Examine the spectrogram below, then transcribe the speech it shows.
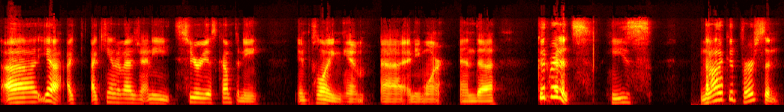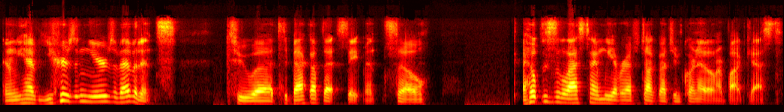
uh, yeah, I I can't imagine any serious company employing him uh, anymore. And uh, good riddance. He's not a good person, and we have years and years of evidence to uh, to back up that statement. So I hope this is the last time we ever have to talk about Jim Cornette on our podcast.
